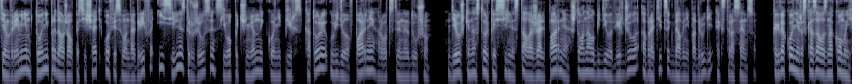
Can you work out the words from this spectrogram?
Тем временем Тони продолжал посещать офис Вандагрифа и сильно сдружился с его подчиненной Конни Пирс, которая увидела в парне родственную душу. Девушке настолько сильно стало жаль парня, что она убедила Вирджила обратиться к давней подруге экстрасенсу. Когда Конни рассказала знакомой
